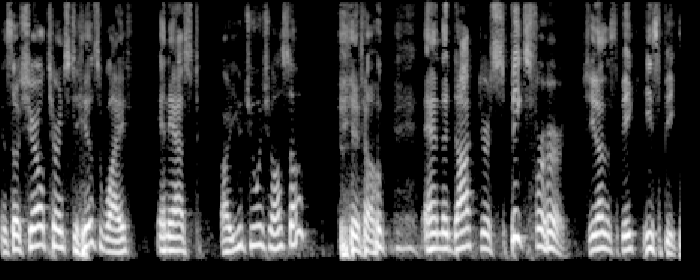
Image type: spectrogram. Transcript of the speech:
And so Cheryl turns to his wife and asked, Are you Jewish also? you know, and the doctor speaks for her. She doesn't speak, he speaks.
